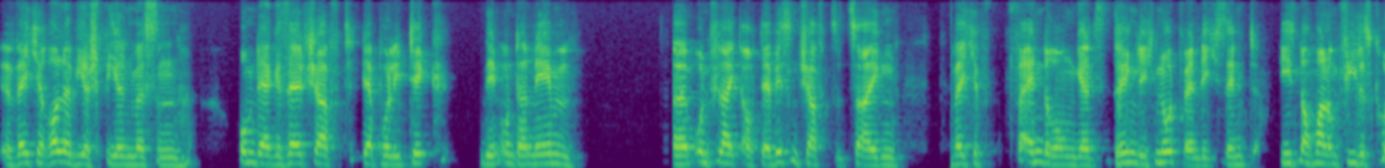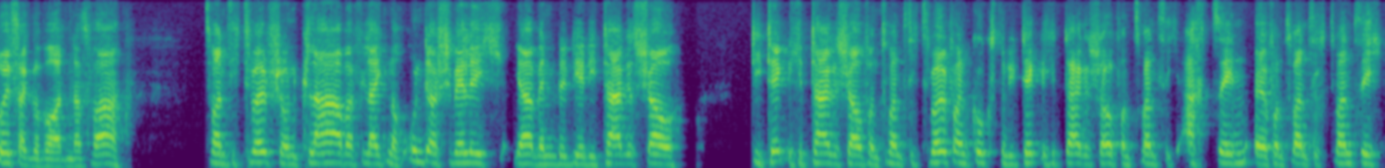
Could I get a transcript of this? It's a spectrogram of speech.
welche Rolle wir spielen müssen, um der Gesellschaft, der Politik, den Unternehmen ähm, und vielleicht auch der Wissenschaft zu zeigen, welche Veränderungen jetzt dringlich notwendig sind. Die ist nochmal um vieles größer geworden. Das war 2012 schon klar, aber vielleicht noch unterschwellig. Ja, wenn du dir die Tagesschau, die tägliche Tagesschau von 2012 anguckst und die tägliche Tagesschau von 2018, äh, von 2020,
